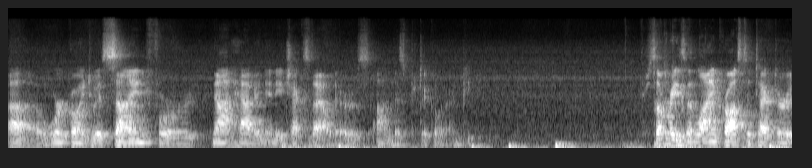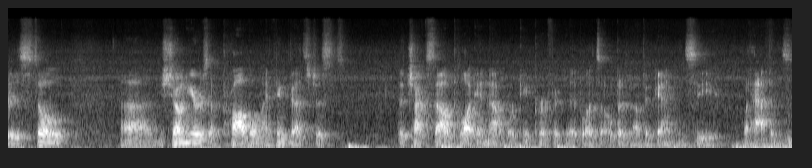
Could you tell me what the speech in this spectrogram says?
uh, we're going to assign for not having any check style errors on this particular MP. For some reason, line cross detector is still uh, shown here as a problem. I think that's just the check style plugin not working perfectly. Let's open it up again and see what happens.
